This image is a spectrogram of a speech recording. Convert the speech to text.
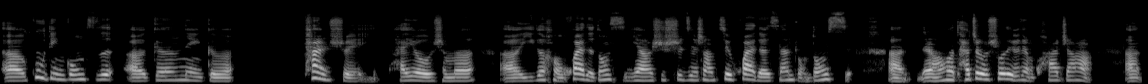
呃，固定工资，呃，跟那个碳水还有什么，呃，一个很坏的东西一样，是世界上最坏的三种东西啊。然后他这个说的有点夸张啊啊，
